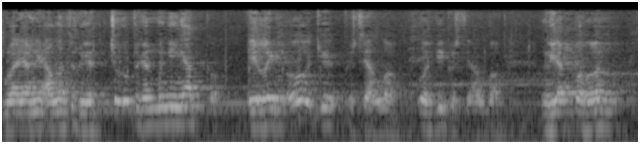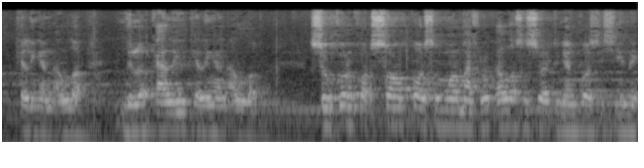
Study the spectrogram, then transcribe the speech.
Melayani Allah itu dengan cukup dengan mengingat kok. Iling oh ini Gusti Allah. Oh ini Gusti Allah. Ngeliat pohon kelingan Allah. Delok kali kelingan Allah. Syukur kok sopo semua makhluk Allah sesuai dengan posisi ini.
